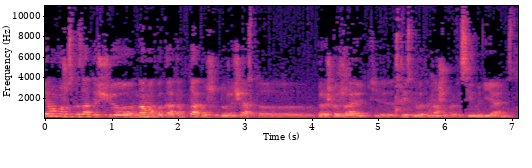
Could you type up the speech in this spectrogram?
Я вам можу сказати, що нам, адвокатам, також дуже часто е, перешкоджають е, здійснювати нашу професійну діяльність.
